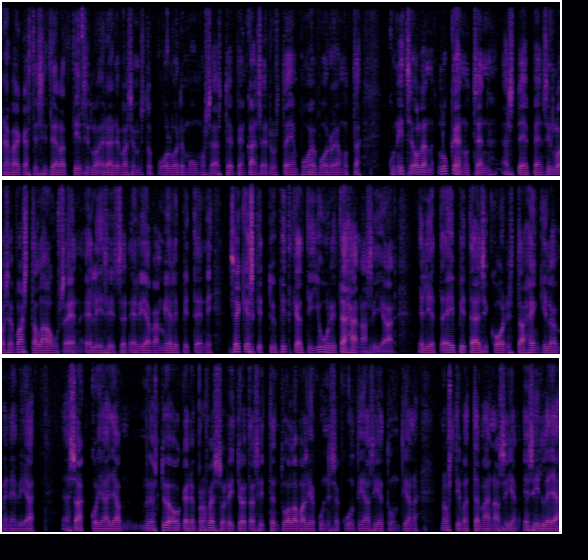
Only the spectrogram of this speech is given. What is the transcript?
räväkästi siterattiin silloin eräiden vasemmistopuolueiden, muun muassa SDPn kansanedustajien puheenvuoroja, mutta kun itse olen lukenut sen SDPn silloisen vastalauseen, eli siis sen eriävän mielipiteen, niin se keskittyy pitkälti juuri tähän asiaan. Eli että ei pitäisi kohdistaa henkilöön meneviä sakkoja ja myös työoikeuden professorit, joita sitten tuolla valiokunnissa kuultiin asiantuntijana, nostivat tämän asian esille ja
